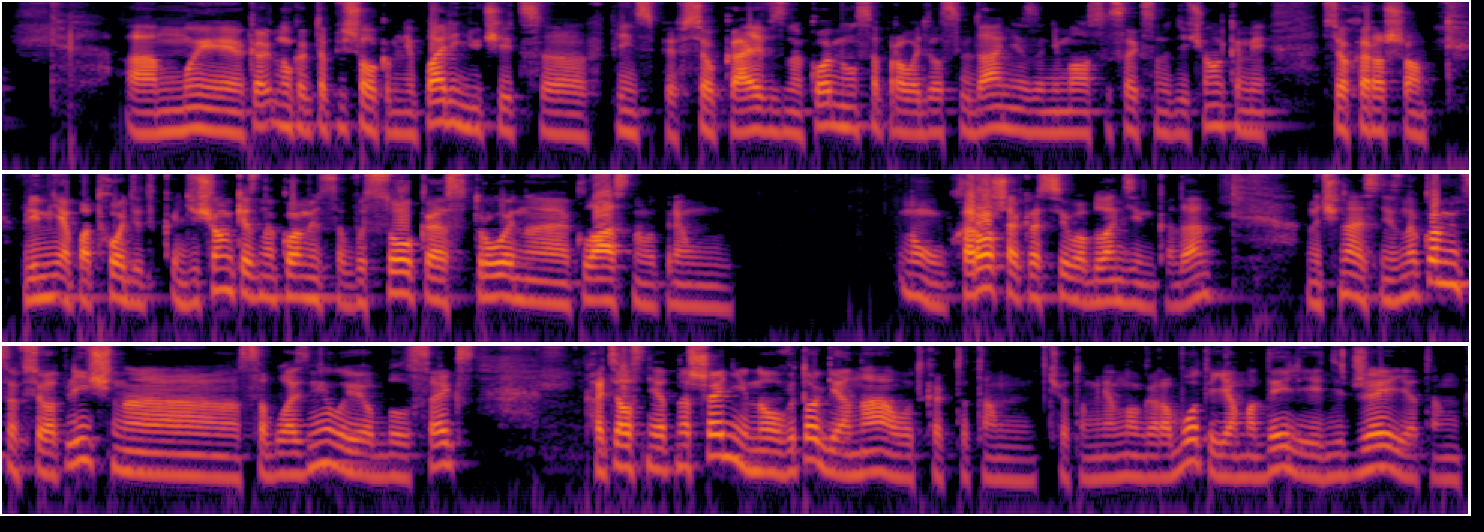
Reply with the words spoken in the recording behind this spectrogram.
А мы, ну, как-то пришел ко мне парень учиться, в принципе, все кайф, знакомился, проводил свидание, занимался сексом с девчонками, все хорошо. При мне подходит к девчонке знакомиться, высокая, стройная, классная, вот прям, ну, хорошая, красивая блондинка, да. Начинаю с ней знакомиться, все отлично, соблазнил ее, был секс. Хотел с ней отношений, но в итоге она вот как-то там, что-то у меня много работы, я модель, я диджей, я там,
